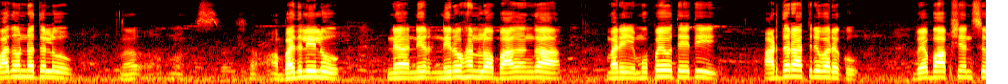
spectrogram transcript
పదోన్నతులు బదిలీలు నిర్వహణలో భాగంగా మరి ముప్పైవ తేదీ అర్ధరాత్రి వరకు వెబ్ ఆప్షన్స్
